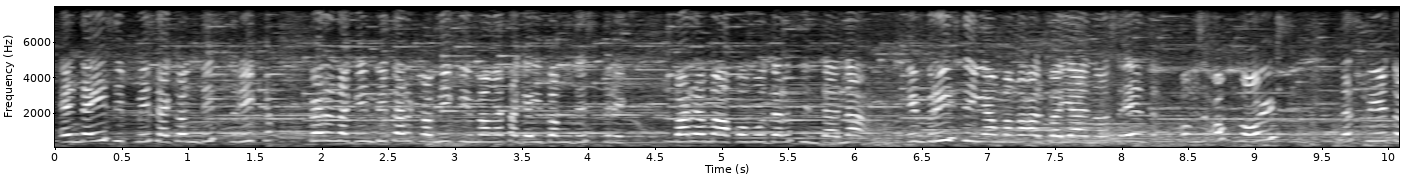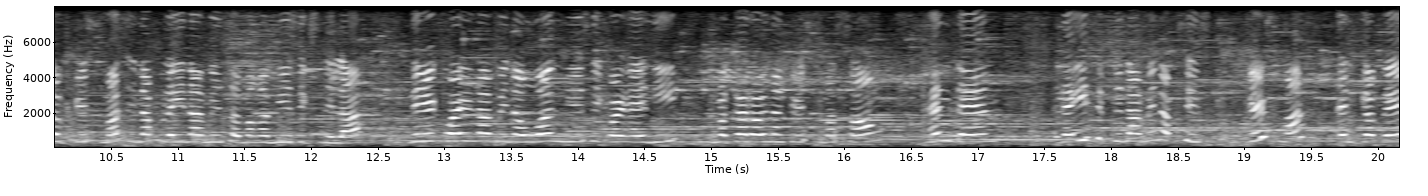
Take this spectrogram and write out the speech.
and naisip mi second district pero nag-imbitar kami kay mga taga-ibang district para maakomodar sinda na embracing ang mga Albayanos and of, course the spirit of Christmas in-apply namin sa mga musics nila. Ni-require namin na one music or any magkaroon ng Christmas song and then naisip din namin na since Christmas and gabi,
